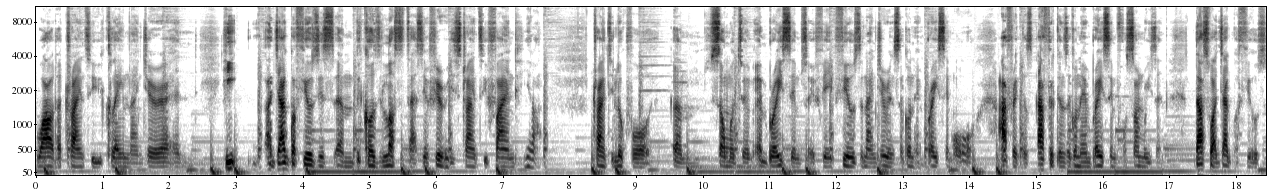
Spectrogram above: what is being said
Wilder trying to claim Nigeria and he Ajagba feels this um, because he lost to Tyson Fury. He's trying to find, you know, trying to look for um, someone to embrace him. So if he feels the Nigerians are going to embrace him or Africans Africans are going to embrace him for some reason, that's what Jagba feels.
